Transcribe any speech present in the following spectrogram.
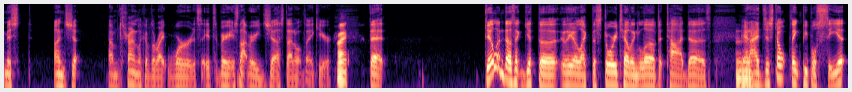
mis unjust I'm trying to look up the right word it's it's very it's not very just I don't think here Right. that Dylan doesn't get the you know like the storytelling love that Todd does Mhm. and I just don't think people see it.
